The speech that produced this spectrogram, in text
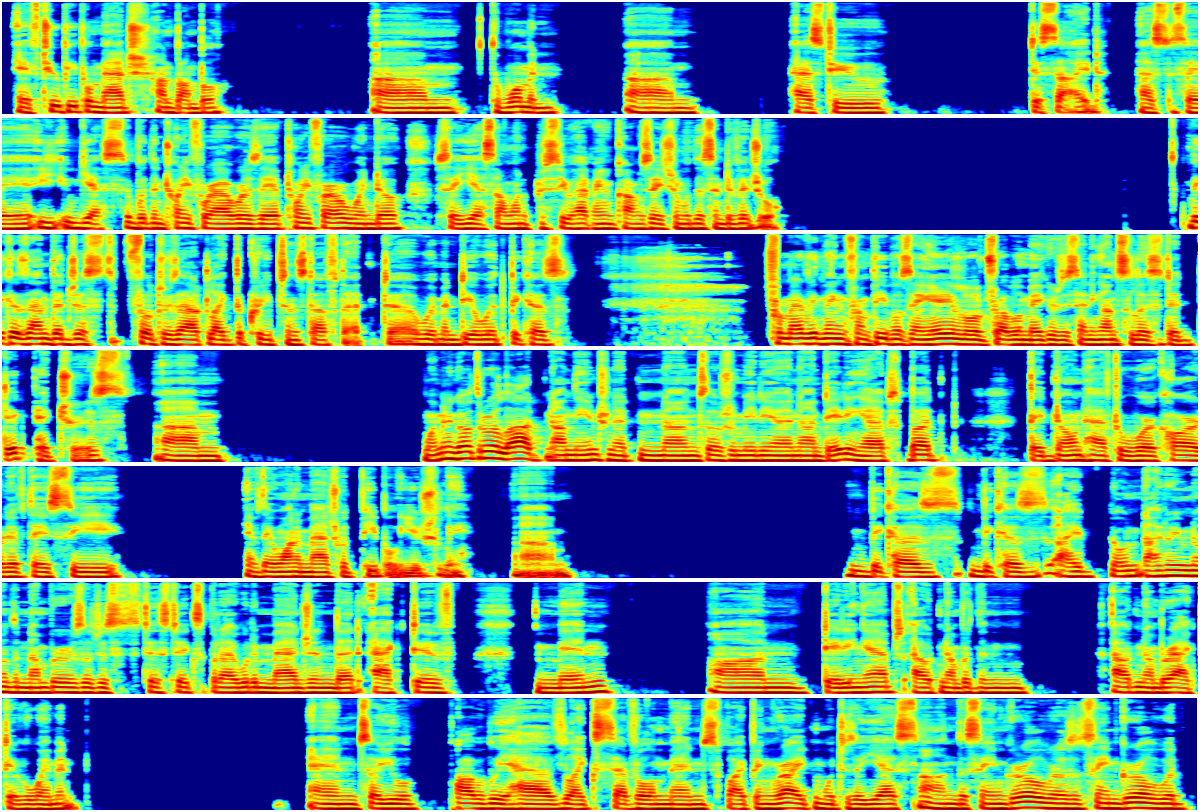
if two people match on Bumble, um, the woman um, has to decide, has to say yes within 24 hours. They have 24 hour window. Say yes, I want to pursue having a conversation with this individual. Because then that just filters out like the creeps and stuff that uh, women deal with. Because from everything from people saying, "Hey, little troublemaker," to sending unsolicited dick pictures, um, women go through a lot on the internet and on social media and on dating apps, but they don't have to work hard if they see if they want to match with people usually. Um, because because I don't I don't even know the numbers or just statistics, but I would imagine that active men on dating apps outnumber than outnumber active women. And so you'll probably have like several men swiping right, which is a yes on the same girl, whereas the same girl would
